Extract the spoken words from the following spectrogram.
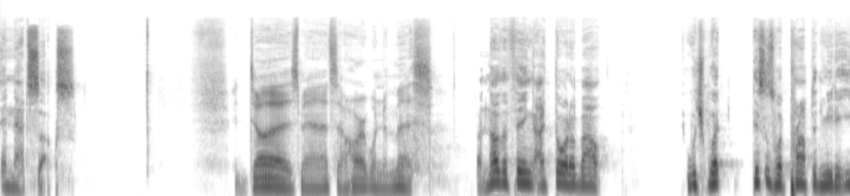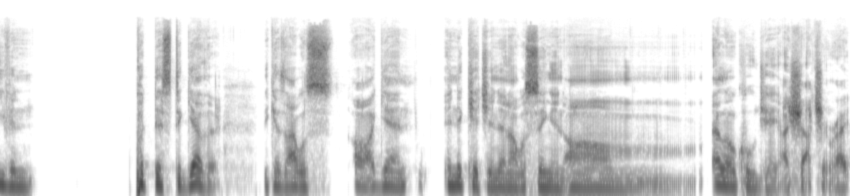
and that sucks. It does, man. That's a hard one to miss. Another thing I thought about, which what this is what prompted me to even put this together, because I was uh, again in the kitchen and I was singing um LL Cool J, I shot you right,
